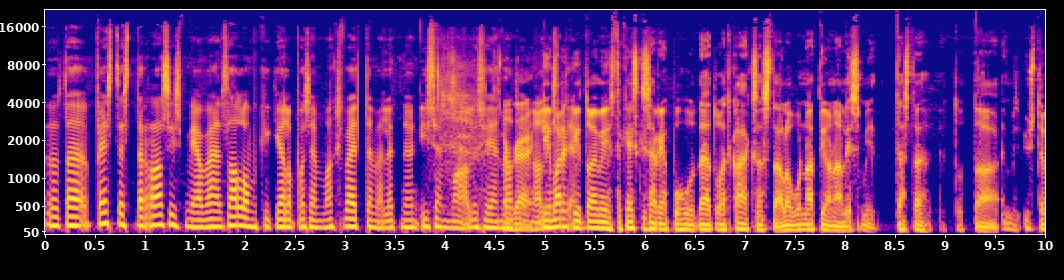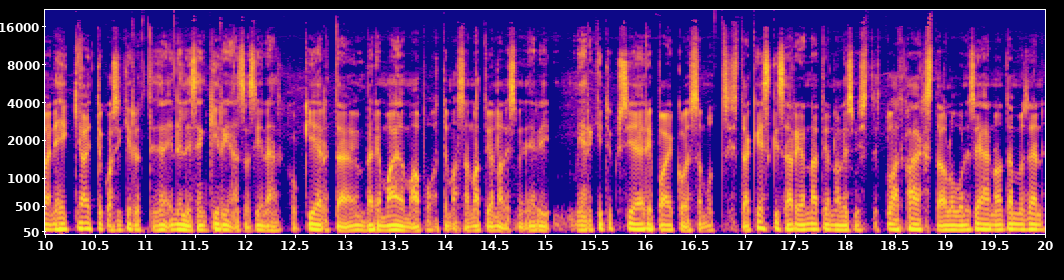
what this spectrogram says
tota, pestä sitä rasismia vähän salomkikelpoisemmaksi väittämällä, että ne on isänmaallisia okay. nationalisteja. Niin varsinkin toimista keskisarja puhuu tämä 1800-luvun nationalismi. Tästä tota, ystäväni Heikki Aittokosi kirjoitti sen edellisen kirjansa. Siinä kun kiertää ympäri maailmaa pohtimassa nationalismin eri merkityksiä eri paikoissa. Mutta siis tämä keskisarjan nationalismista 1800-luvun, niin sehän on tämmöisen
